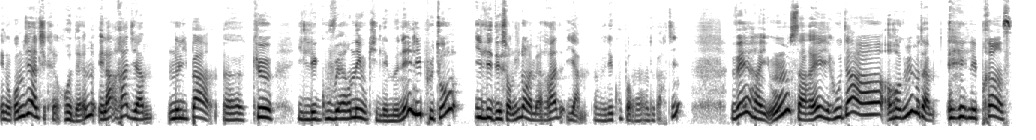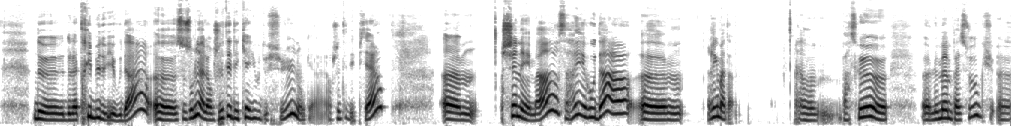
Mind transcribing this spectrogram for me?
Et donc on dit al Rodem, et là Radiam. Ne lit pas euh, que il les gouvernait ou qu'il les menait, lit plutôt il est descendu dans la mer Rad Yam. On le découpe en, deux parties. Vehayu, Sare, Yehuda, Rogmi Motam. Et les princes de, de la tribu de Yehuda euh, se sont mis à leur jeter des cailloux dessus, donc à leur jeter des pierres. Shenema, Sare, Yehuda, euh, Rigmatam. Euh, parce que euh, le même pasouk euh,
